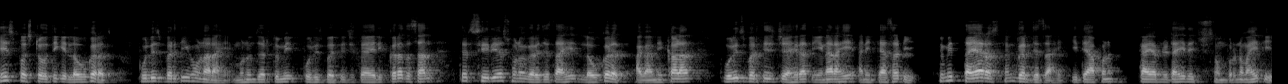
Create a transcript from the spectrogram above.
हे स्पष्ट होते की लवकरच पोलीस भरती होणार आहे. म्हणून जर तुम्ही पोलीस भरतीची तयारी करत असाल तर सिरियस होणं गरजेचं आहे. लवकरच आगामी काळात पोलीस भरतीची जाहिरात येणार आहे आणि त्यासाठी तुम्ही तयार असणं गरजेचं आहे. इथे आपण काय अपडेट आहे त्याची संपूर्ण माहिती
